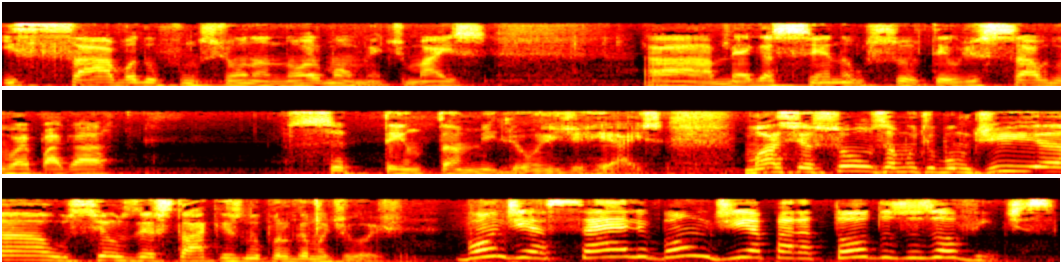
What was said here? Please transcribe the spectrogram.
e sábado funciona normalmente. Mas a Mega Sena, o sorteio de sábado, vai pagar 70 milhões de reais. Márcia Souza, muito bom dia. Os seus destaques no programa de hoje. Bom dia, Célio. Bom dia para todos os ouvintes.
